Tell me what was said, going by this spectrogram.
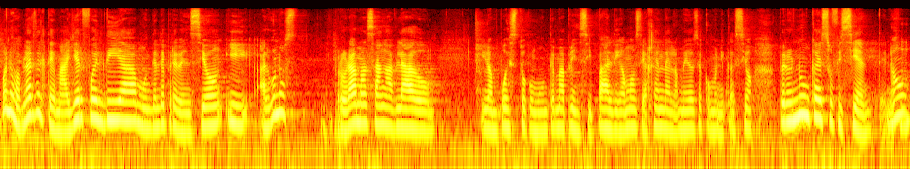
Bueno, hablar del tema. Ayer fue el Día Mundial de Prevención y algunos programas han hablado y lo han puesto como un tema principal, digamos, de agenda en los medios de comunicación, pero nunca es suficiente, ¿no?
